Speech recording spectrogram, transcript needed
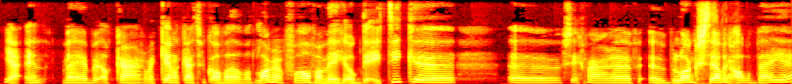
Ja, en wij hebben elkaar, wij kennen elkaar natuurlijk al wel wat langer, vooral vanwege ook de ethiek, uh, zeg maar, uh, belangstelling allebei. Hè?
